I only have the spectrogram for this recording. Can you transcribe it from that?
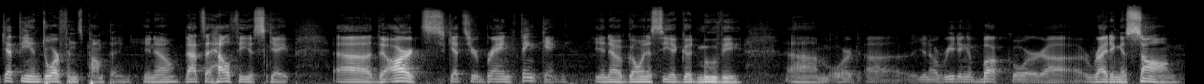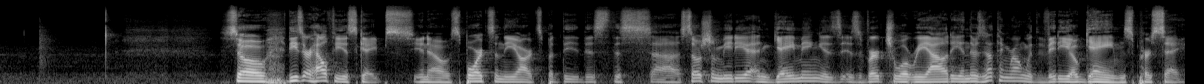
get the endorphins pumping. You know, that's a healthy escape. Uh, the arts gets your brain thinking. You know, going to see a good movie, um, or uh, you know, reading a book or uh, writing a song. So these are healthy escapes, you know, sports and the arts. But the, this this uh, social media and gaming is is virtual reality, and there's nothing wrong with video games per se.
